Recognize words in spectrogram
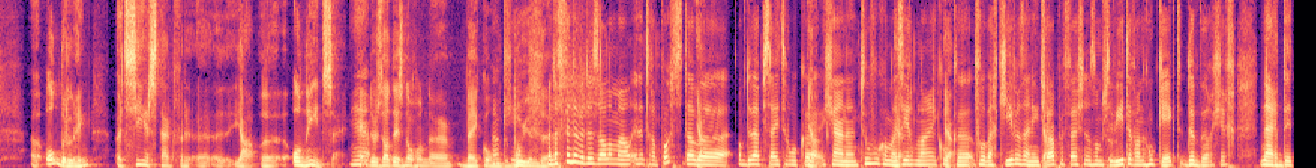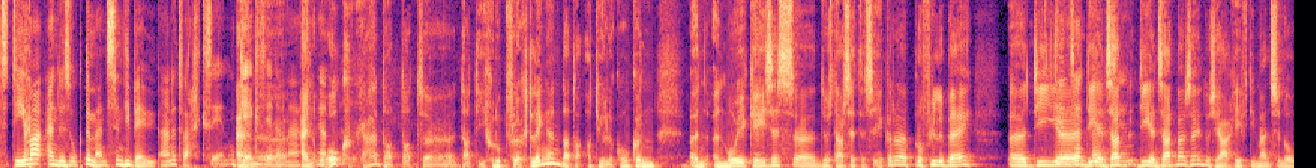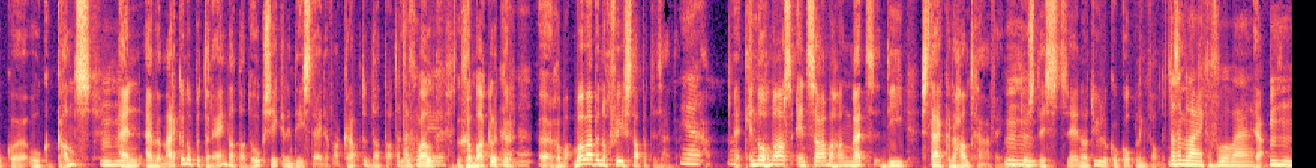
onderling het zeer sterk ver, eh, eh, ja, eh, oneens zijn. Ja. Dus dat is nog een eh, bijkomende, boeiende... Maar dat vinden we dus allemaal in het rapport, dat Ja. we op de website er ook Ja. gaan aan toevoegen. Maar zeer belangrijk ook voor werkgevers en HR-professionals om te weten van hoe kijkt de burger naar dit thema en, dus ook de mensen die bij u aan het werk zijn. Hoe kijken zij daarnaar? En ook ja, dat, dat, dat die groep vluchtelingen, dat dat natuurlijk ook een, een, een mooie case is. Dus daar zitten zeker profielen bij. Eh, die, Die eh, inzetbaar die, inzet, zijn. die inzetbaar zijn. Dus ja, geeft die mensen ook, eh, ook een kans. Mhm. en, en we merken op het terrein dat dat ook, zeker in deze tijden van krapte, dat dat, Dat ook dat wel gemakkelijker... eh, gema- maar we hebben nog veel stappen te zetten. Ja, En- En nogmaals, in samenhang met die sterkere handhaving. Mhm. Dus het is een koppeling van de Dat is een belangrijke voorwaarde. Ja. Mhm.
